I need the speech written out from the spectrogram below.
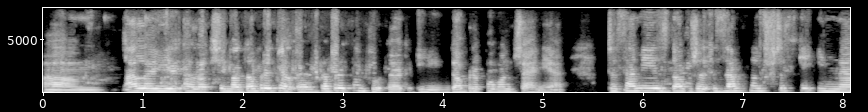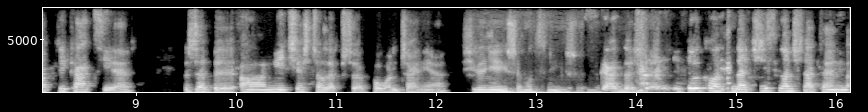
Um, ale, ale jak się ma dobry, te, dobry komputer i dobre połączenie, czasami jest dobrze zamknąć wszystkie inne aplikacje, żeby mieć jeszcze lepsze połączenie. Silniejsze, mocniejsze. Zgadza się. I tylko nacisnąć na ten,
